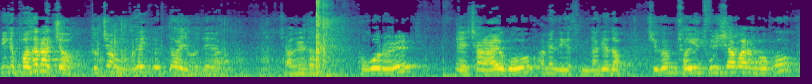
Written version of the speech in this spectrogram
이게 벗어났죠? 득점 획- 획득하지 못해요. 자, 그래서 그거를 예, 잘 알고 하면 되겠습니다. 그래서 지금 저희 둘이 시합하는 거고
